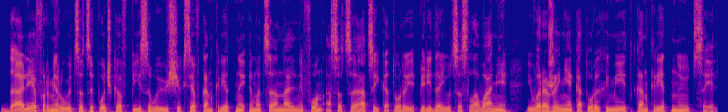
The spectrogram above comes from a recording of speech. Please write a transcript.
Далее формируется цепочка вписывающихся в конкретный эмоциональный фон ассоциаций, которые передаются словами и выражение которых имеет конкретную цель.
